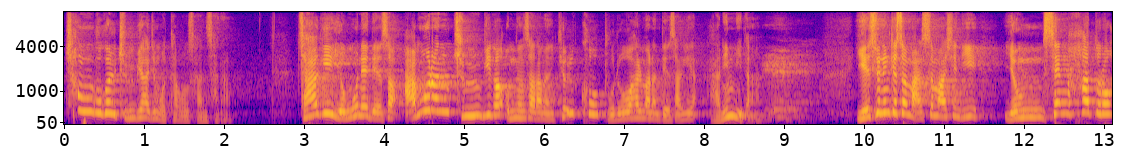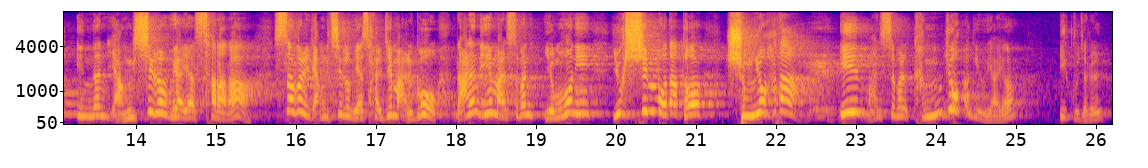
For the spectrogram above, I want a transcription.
천국을 준비하지 못하고 산 사람 자기 영혼에 대해서 아무런 준비가 없는 사람은 결코 부러워할 만한 대상이 아닙니다. 예수님께서 말씀하신 이 영생하도록 있는 양식을 위하여 살아라 썩을 양식을 위해 살지 말고 라는 이 말씀은 영혼이 육신보다 더 중요하다. 이 말씀을 강조하기 위하여 이 구절을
